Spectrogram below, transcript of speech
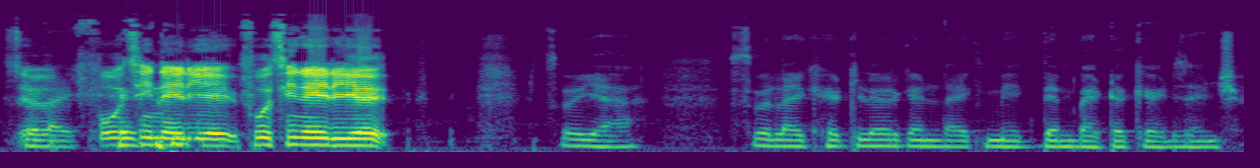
So yeah, like 1488, 1488. So yeah, so like Hitler can like make them better kids and shit.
